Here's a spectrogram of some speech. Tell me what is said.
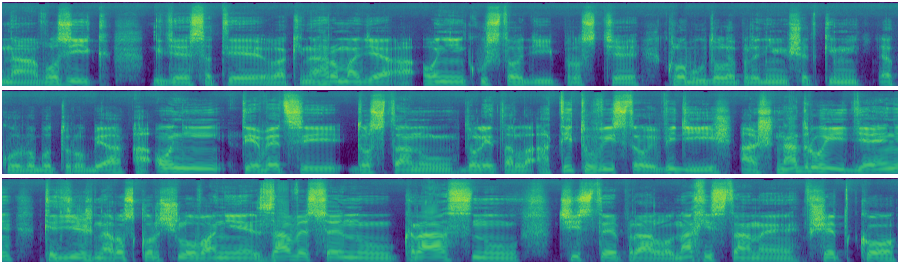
na vozík, kde sa tie vlaky nahromadia a oni kustodí proste klobúk dole pred nimi všetkými, akú robotu robia. A oni tie veci dostanú do lietadla. A ty tu výstroj vidíš až na druhý deň, keď ideš na rozkorčilovanie, zavesenú, krásnu, čisté prádlo, nachystané, všetko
